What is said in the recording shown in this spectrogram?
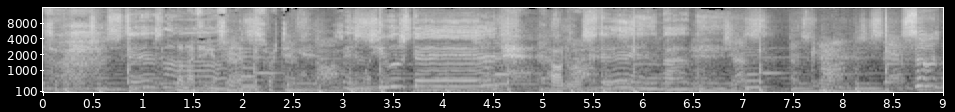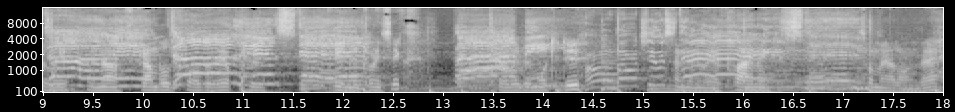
So, I don't know if you can see I'm sweating. Hard work. So we, we now scrambled all the way up to 326. So a little bit more to do. And then we are climbing somewhere along there.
